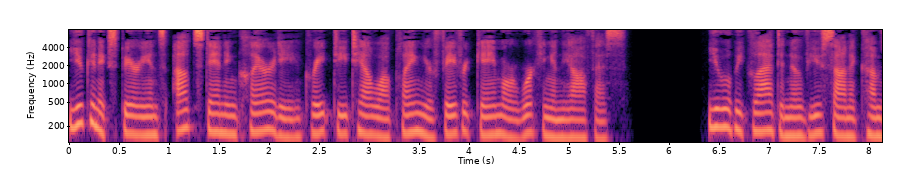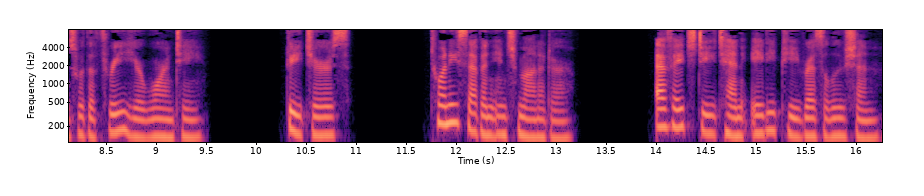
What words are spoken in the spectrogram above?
You can experience outstanding clarity and great detail while playing your favorite game or working in the office. You will be glad to know ViewSonic comes with a 3 year warranty. Features 27 inch monitor, FHD 1080p resolution,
